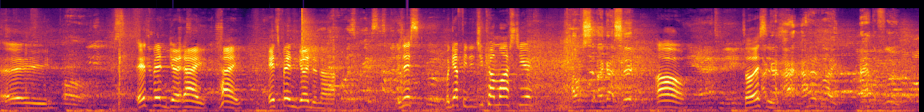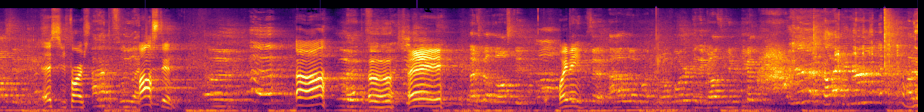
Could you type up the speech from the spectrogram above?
Hey. It's been good. Hey, hey. It's been good tonight. Is this McGuffey? Did you come last year? I was, I got sick. Oh. Yeah, that's me. So this I, is got, I, I had like, I had the flu. this is your first. I had the flu like. Austin. Uh. Uh. Hey. I just got lost in. What do you mean? It's a I love rock and roll part, and then goes, you go, With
